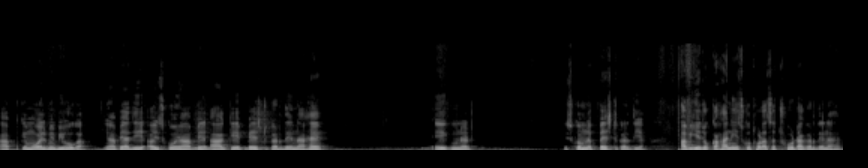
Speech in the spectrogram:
आपके मोबाइल में भी होगा। यहाँ पे आ जाइए, और इसको यहाँ पे आके पेस्ट कर देना है। एक मिनट। इसको हमने पेस्ट कर दिया। अब ये जो कहानी इसको थोड़ा सा छोटा कर देना है।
